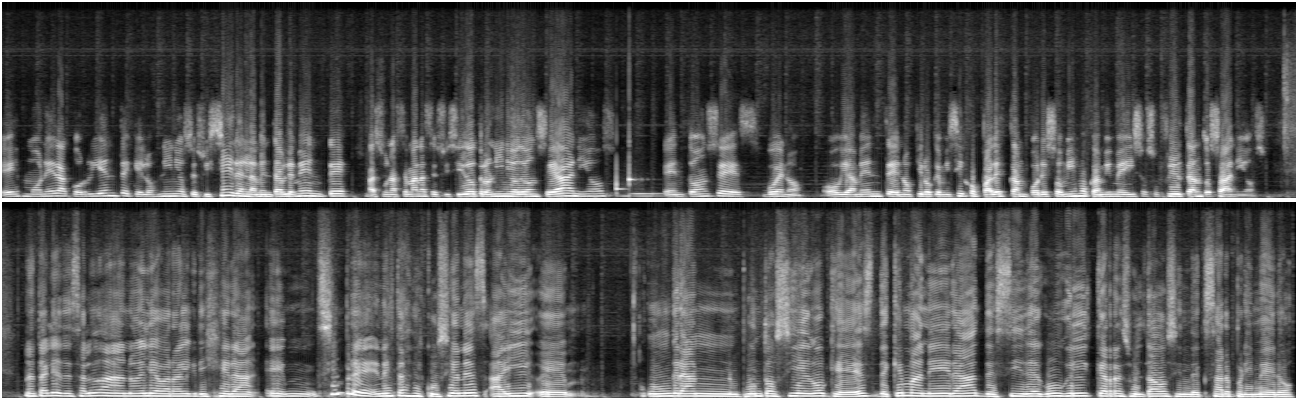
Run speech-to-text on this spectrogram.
Es moneda corriente que los niños se suiciden, lamentablemente. Hace una semana se suicidó otro niño de 11 años. Entonces, bueno, obviamente no quiero que mis hijos padezcan por eso mismo que a mí me hizo sufrir tantos años. Natalia, te saluda Noelia Barral Grijera. Eh, siempre en estas discusiones hay eh, un gran punto ciego que es de qué manera decide Google qué resultados indexar primero.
